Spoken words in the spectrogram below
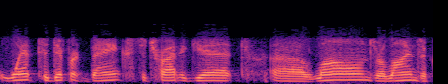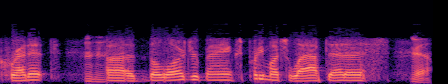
went to different banks to try to get uh, loans or lines of credit. Mm-hmm. Uh, the larger banks pretty much laughed at us. Yeah.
